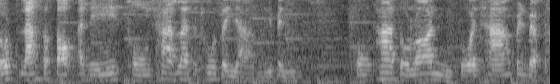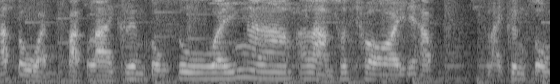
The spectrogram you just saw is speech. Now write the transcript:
ลดล้างสต็อกอันนี้ธงชาติราชทูตสยามนี้เป็นธงผ้าโซลอน ตัวช้างเป็นแบบผ้าตวน ปักลายเครื่องทรงสวยงามอลามชดชอยนี่ครับ ลายเครื่องทรง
